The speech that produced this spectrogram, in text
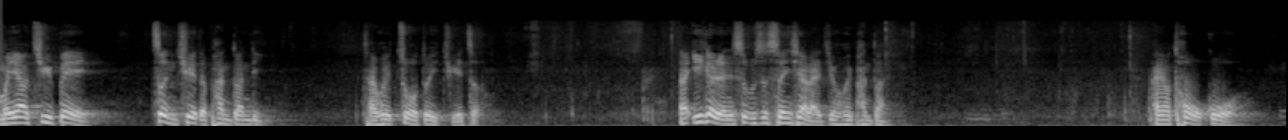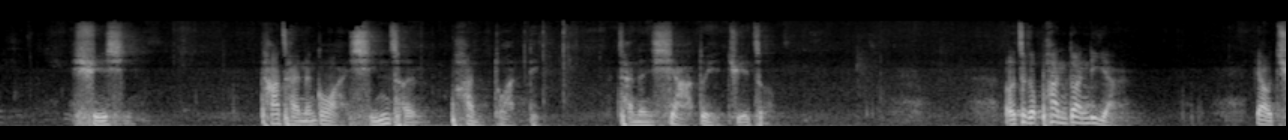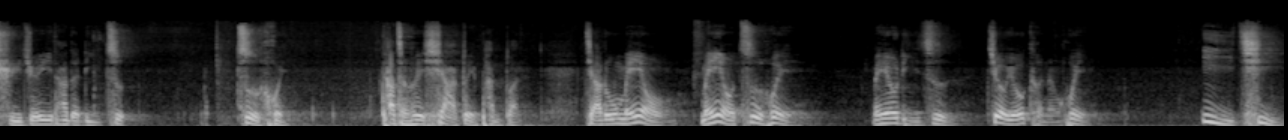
我们要具备正确的判断力，才会做对抉择。那一个人是不是生下来就会判断？他要透过学习，他才能够啊形成判断力，才能下对抉择。而这个判断力啊，要取决于他的理智、智慧，他才会下对判断。假如没有没有智慧、没有理智，就有可能会意气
